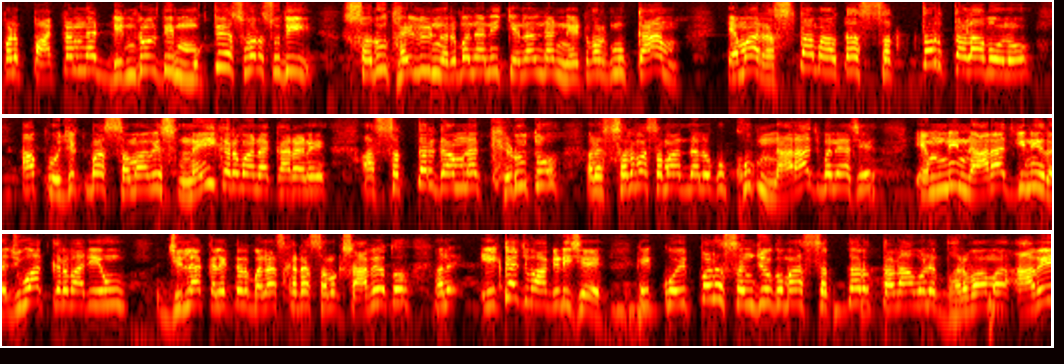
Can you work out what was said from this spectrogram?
પણ પાટણના ડિંડોલથી મુક્તેશ્વર સુધી શરૂ થયેલું નર્મદાની કેનાલના નેટવર્કનું કામ, એમાં રસ્તામાં આવતા સત્તર તળાવોનો આ પ્રોજેક્ટમાં સમાવેશ નહીં કરવાના કારણે આ સત્તર ગામના ખેડૂતો અને સર્વ સમાજના લોકો ખૂબ નારાજ બન્યા છે. એમની નારાજગીની રજૂઆત કરવા જે હું જિલ્લા કલેક્ટર બનાસકાંઠા સમક્ષ આવ્યો હતો અને એક જ વાગડી છે કે કોઈ પણ સંજોગોમાં સત્તર તળાવોને ભરવામાં આવે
